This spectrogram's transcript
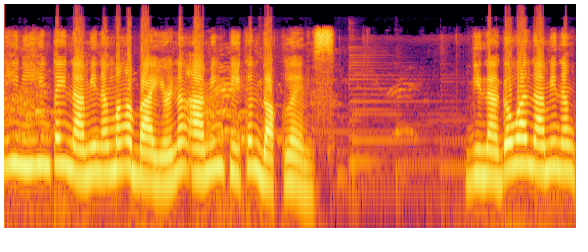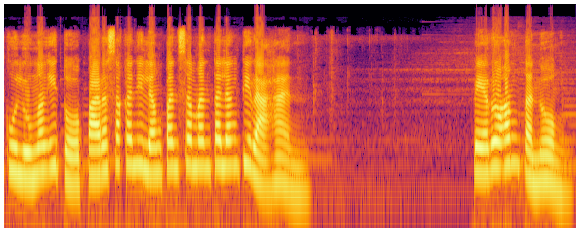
hinihintay namin ang mga buyer ng aming Pecan Ducklings. Ginagawa namin ang kulungang ito para sa kanilang pansamantalang tirahan. Pero ang tanong,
